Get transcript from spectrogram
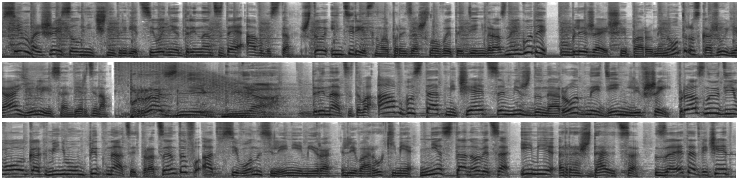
Всем большой солнечный привет! Сегодня 13 августа. Что интересного произошло в этот день в разные годы, в ближайшие пару минут расскажу я, Юлия Санбердина. Праздник дня! 13 августа отмечается Международный день левшей. Празднуют его как минимум 15% от всего населения мира. Леворукими не становятся, ими рождаются. За это отвечает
